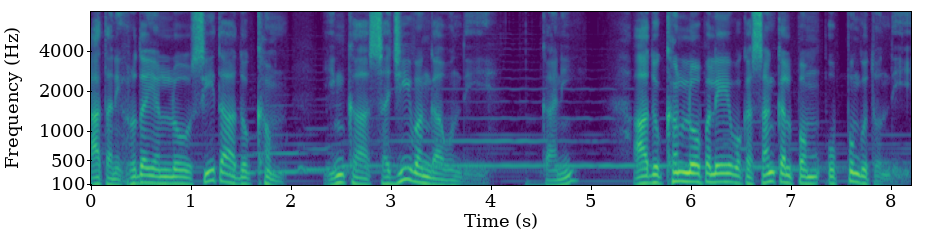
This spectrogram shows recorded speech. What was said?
అతని హృదయంలో సీతా దుఃఖం ఇంకా సజీవంగా ఉంది. కాని ఆ దుఃఖం లోపలే ఒక సంకల్పం ఉప్పొంగుతుంది.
